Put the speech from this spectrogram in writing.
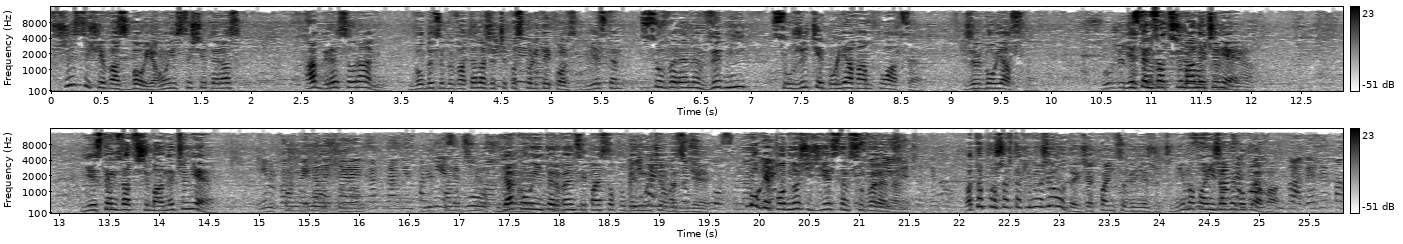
Wszyscy się was boją, jesteście teraz agresorami wobec obywatela Rzeczypospolitej Polskiej. Jestem suwerenem, wy mi służycie, bo ja wam płacę. Żeby było jasne. Służy Jestem zatrzymany, czy nie? Jestem zatrzymany czy nie? Nie ma pan na rękach, tak? Więc pan nie jest zatrzymany. Jaką interwencję Państwo podejmujecie wobec mnie? na Mogę podnosić, jestem suwerenem. Nie życzę tego. A to proszę w takim razie odejść, jak Pani sobie nie życzy. Nie ma Pani żadnego Zwracam prawa. panu Uwagę, że pan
